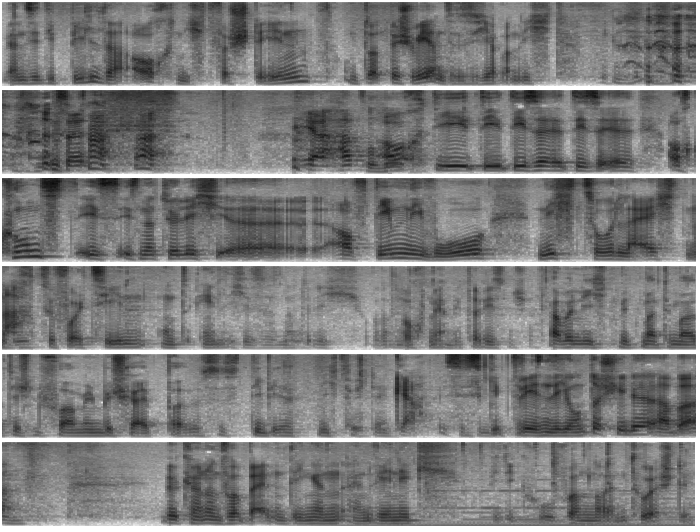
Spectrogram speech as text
werden Sie die Bilder auch nicht verstehen und dort beschweren Sie sich aber nicht. das heißt, er hat mhm. auch die, die, diese, diese, auch Kunst ist, ist natürlich äh, auf dem Niveau nicht so leicht nachzuvollziehen und ähnlich ist es natürlich oder noch mehr mit der Wissenschaft. Aber nicht mit mathematischen Formeln beschreibbar, das ist, die wir nicht verstehen. Klar, es, es gibt wesentliche Unterschiede, aber wir können vor beiden Dingen ein wenig wie die Kuh vor dem neuen Tor stehen.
